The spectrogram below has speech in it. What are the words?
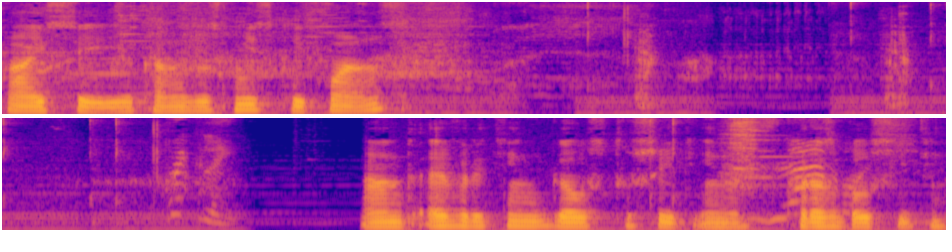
I see, you can just misclick once and everything goes to shit in Crossbow City.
